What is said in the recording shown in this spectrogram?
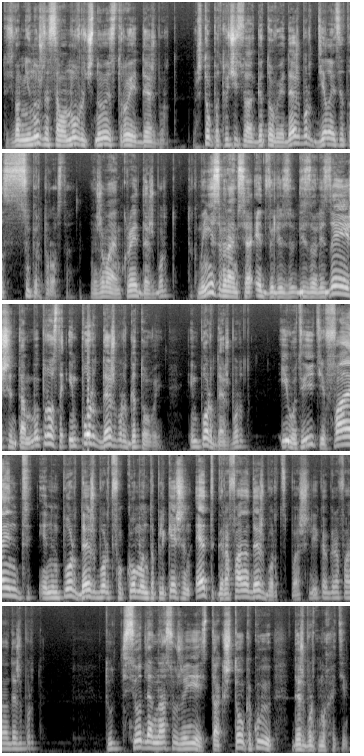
То есть вам не нужно самому вручную строить дэшборд. Чтобы подключить сюда готовый дэшборд, делается это супер просто. Нажимаем Create Dashboard. Так мы не собираемся Add Visualization, там мы просто import dashboard готовый. Import dashboard. И вот видите, find and import dashboard for common application at Grafana Dashboards. Пошли как Grafana Dashboard. Тут все для нас уже есть. Так, что, какую дашборд мы хотим?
